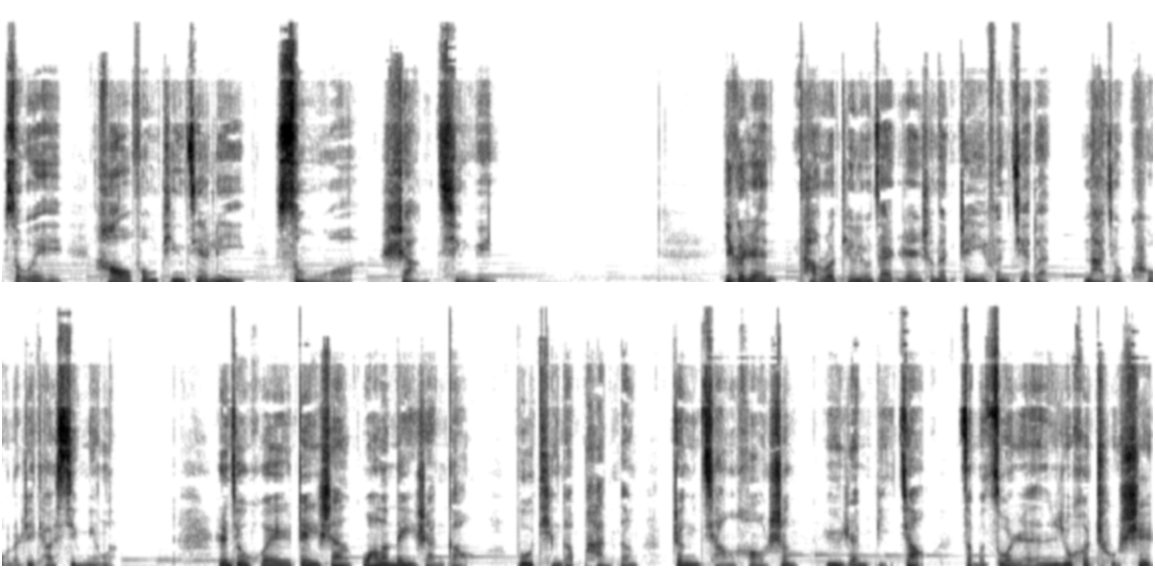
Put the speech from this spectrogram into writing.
所谓“好风凭借力，送我上青云”。一个人倘若停留在人生的这一分阶段，那就苦了这条性命了，人就会这一山忘了那一山高，不停的攀登、争强好胜、与人比较，怎么做人、如何处事，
